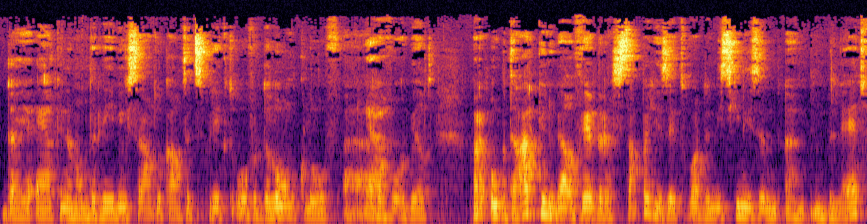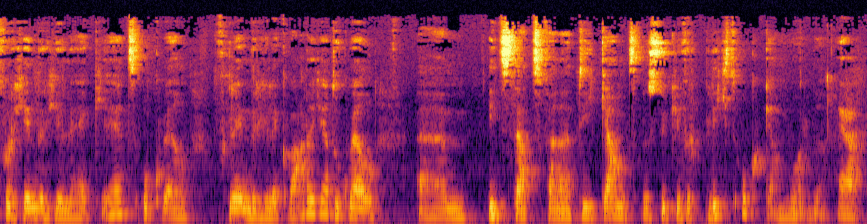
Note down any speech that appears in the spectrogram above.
dat je eigenlijk in een ondernemingsraad ook altijd spreekt over de loonkloof, uh, ja. bijvoorbeeld. Maar ook daar kunnen wel verdere stappen gezet worden. Misschien is een, een, beleid voor gendergelijkheid ook wel, of gendergelijkwaardigheid ook wel um, iets dat vanuit die kant een stukje verplicht ook kan worden. Ja.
